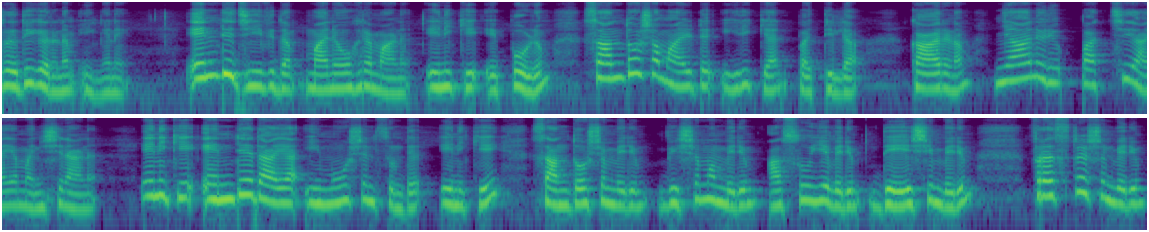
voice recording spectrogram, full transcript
പ്രതികരണം ഇങ്ങനെ. എന്റെ ജീവിതം മനോഹരമാണ്. എനിക്ക് എപ്പോഴും സന്തോഷമായിട്ട് ഇരിക്കാൻ പറ്റില്ല. കാരണം ഞാനൊരു പച്ചയായ മനുഷ്യനാണ്. എനിക്ക് എന്റേതായ ഇമോഷൻസ് ഉണ്ട്. എനിക്ക് സന്തോഷം വരും വിഷമം വരും അസൂയ വരും ദേഷ്യം വരും ഫ്രസ്ട്രേഷൻ വരും.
